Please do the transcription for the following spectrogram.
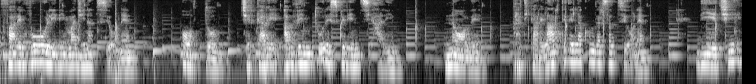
Fare voli di immaginazione. 8. Cercare avventure esperienziali. 9 praticare l'arte della conversazione. 10.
